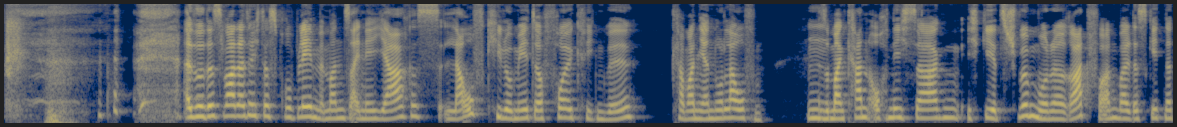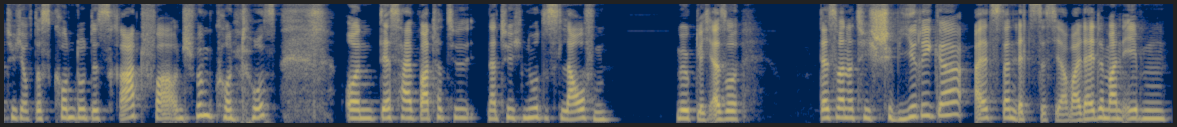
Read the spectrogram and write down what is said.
also das war natürlich das Problem, wenn man seine Jahreslaufkilometer voll kriegen will, kann man ja nur laufen. Also mhm. man kann auch nicht sagen, ich gehe jetzt schwimmen oder Radfahren, weil das geht natürlich auf das Konto des Radfahr- und Schwimmkontos. Und deshalb war natürlich nur das Laufen möglich. Also das war natürlich schwieriger als dann letztes Jahr, weil da hätte man eben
